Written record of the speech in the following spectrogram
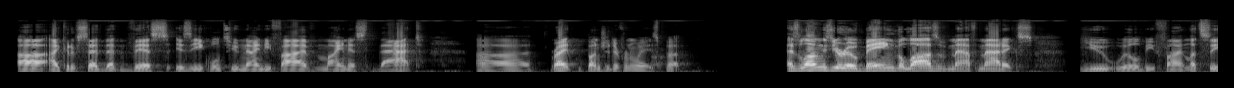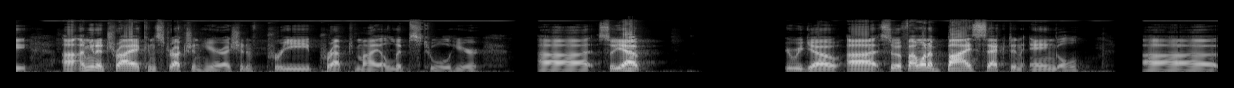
Uh, I could have said that this is equal to 95 minus that. Uh, right, a bunch of different ways. But as long as you're obeying the laws of mathematics, you will be fine. Let's see. Uh, I'm going to try a construction here. I should have pre-prepped my ellipse tool here. Uh, so yeah, here we go. Uh, so if I want to bisect an angle, uh,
